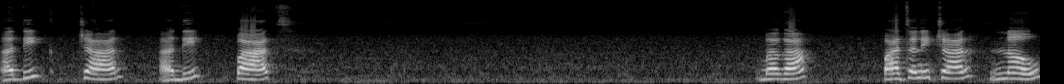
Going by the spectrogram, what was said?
अधिक चार अधिक पाच. बघा पाच आणि चार नऊ.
